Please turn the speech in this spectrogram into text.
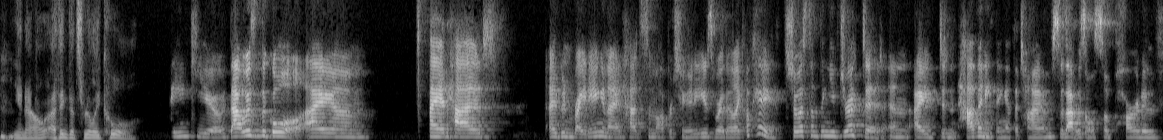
mm-hmm. you know? I think that's really cool. Thank you. That was the goal. I um i had had i'd been writing and i had had some opportunities where they're like okay show us something you've directed and i didn't have anything at the time so that was also part of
